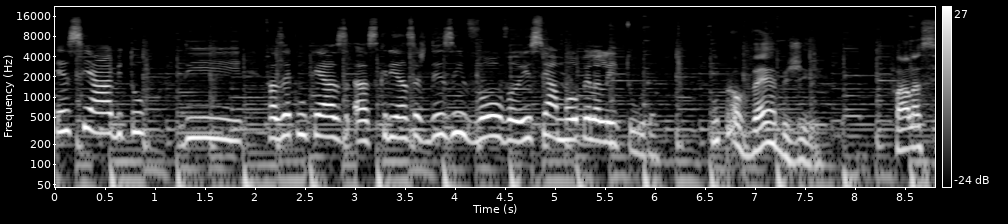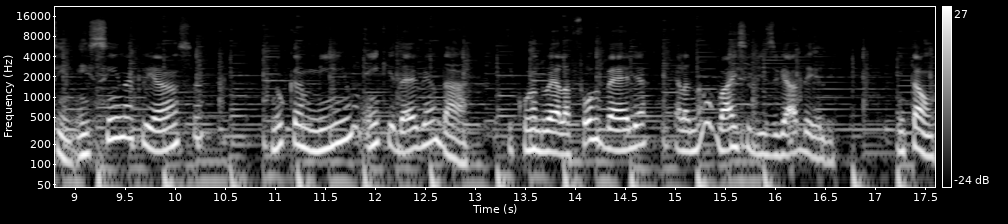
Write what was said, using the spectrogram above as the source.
esse hábito de fazer com que as, as crianças desenvolvam esse amor pela leitura. Em Provérbios, fala assim: ensina a criança no caminho em que deve andar, e quando ela for velha, ela não vai se desviar dele. Então,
